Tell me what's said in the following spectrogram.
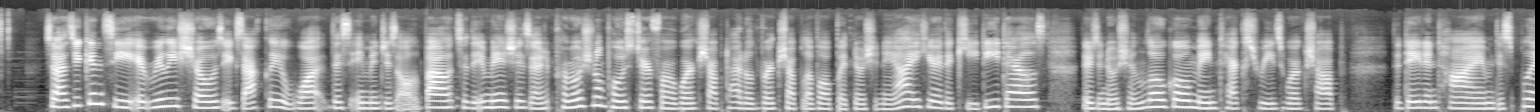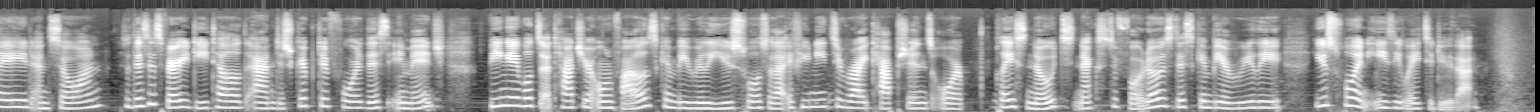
So as you can see, it really shows exactly what this image is all about. So the image is a promotional poster for a workshop titled Workshop Level Up with Notion AI. Here are the key details. There's a Notion logo, main text reads workshop, the date and time displayed, and so on. So this is very detailed and descriptive for this image. Being able to attach your own files can be really useful so that if you need to write captions or place notes next to photos, this can be a really useful and easy way to do that.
